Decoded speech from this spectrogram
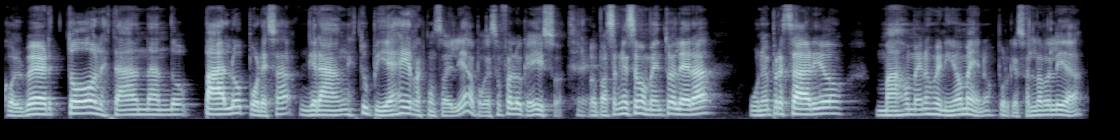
Colbert, todos le estaban dando palo por esa gran estupidez e irresponsabilidad, porque eso fue lo que hizo. Lo que pasa en ese momento él era un empresario más o menos venido menos, porque esa es la realidad,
